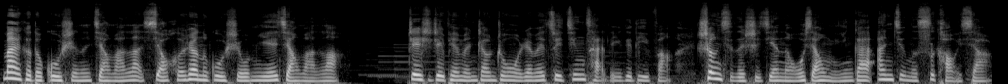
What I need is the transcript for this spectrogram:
麦克的故事呢讲完了，小和尚的故事我们也讲完了。这是这篇文章中我认为最精彩的一个地方。剩下的时间呢，我想我们应该安静的思考一下。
